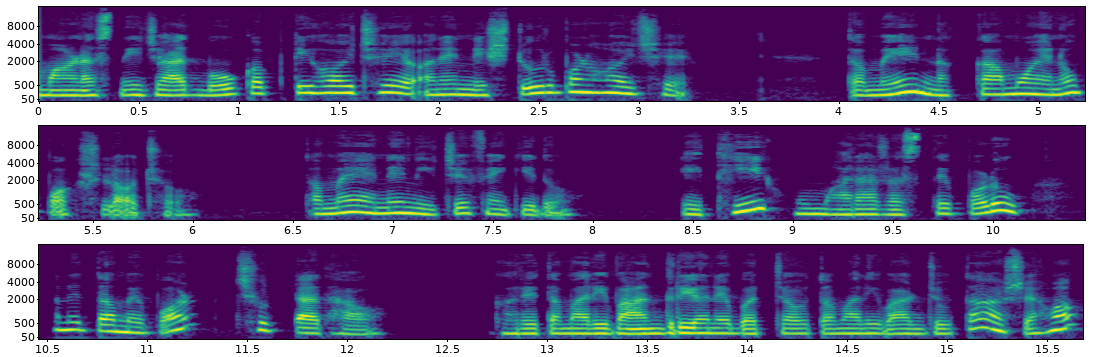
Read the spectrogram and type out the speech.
માણસની જાત બહુ કપટી હોય છે અને નિષ્ઠુર પણ હોય છે. તમે નક્કામો એનો પક્ષ લો છો. તમે એને નીચે ફેંકી દો. એથી હું મારા રસ્તે પડું અને તમે પણ છૂટા થાઓ. ઘરે તમારી વાંદરી અને બચ્ચાઓ તમારી વાટ જોતા હશે, હં?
